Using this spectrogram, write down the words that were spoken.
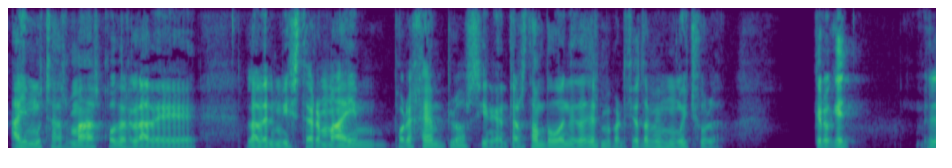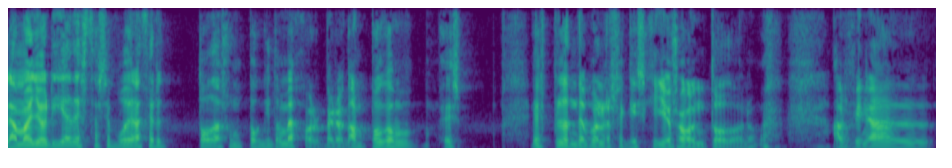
Hay muchas más, joder, la de la del Mr. Mime, por ejemplo, sin entrar tampoco en detalles, me pareció también muy chula. Creo que la mayoría de estas se pueden hacer todas un poquito mejor, pero tampoco es, es plan de ponerse quisquilloso con todo, ¿no? Al final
